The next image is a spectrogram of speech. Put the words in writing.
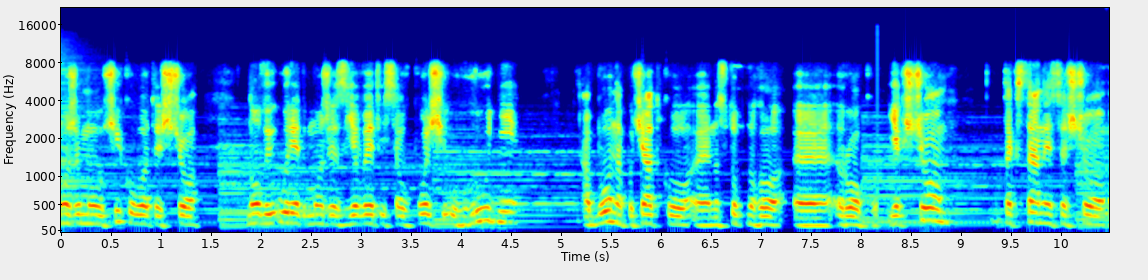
можемо очікувати, що новий уряд може з'явитися в Польщі у грудні або на початку наступного року. Якщо так станеться, що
